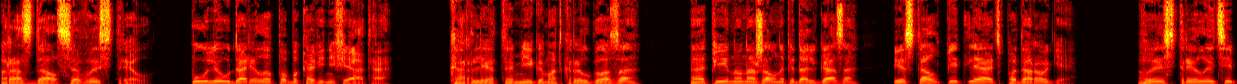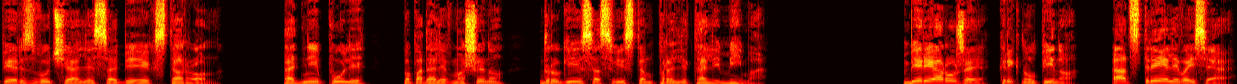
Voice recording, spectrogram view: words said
Раздался выстрел. Пуля ударила по боковине Фиата. Карлета мигом открыл глаза, а Пино нажал на педаль газа и стал петлять по дороге. Выстрелы теперь звучали с обеих сторон. Одни пули попадали в машину, другие со свистом пролетали мимо. «Бери оружие!» — крикнул Пино. «Отстреливайся!»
